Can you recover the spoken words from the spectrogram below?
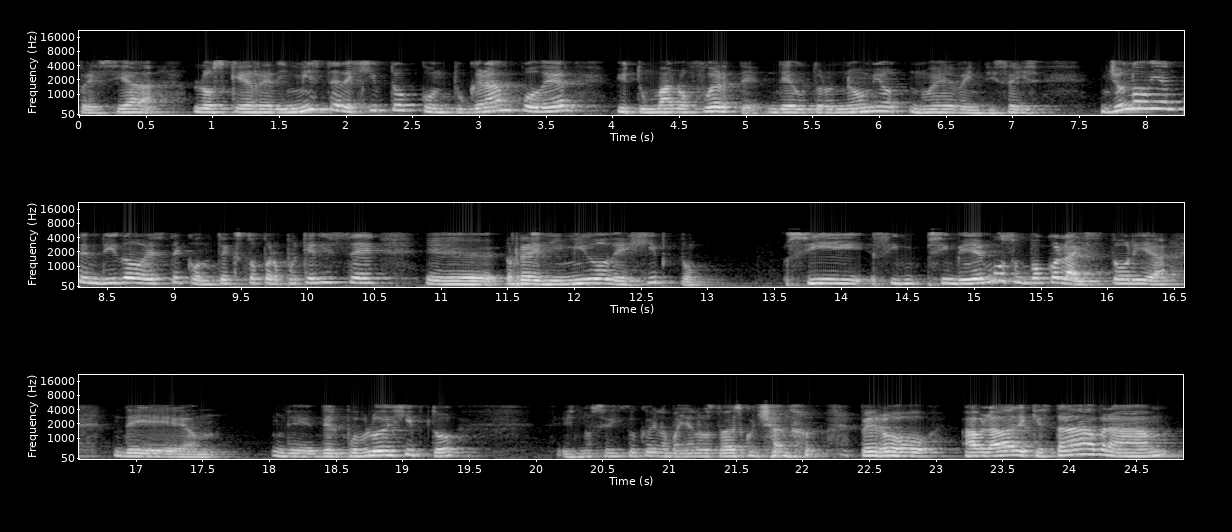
preciada, los que redimiste de Egipto con tu gran poder y tu mano fuerte. Deuteronomio 9:26. Yo no había entendido este contexto, pero ¿por qué dice eh, redimido de Egipto? Si, si, si, vemos un poco la historia de, um, del pueblo de Egipto, no sé, creo que en la mañana lo estaba escuchando, pero hablaba de que está Abraham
